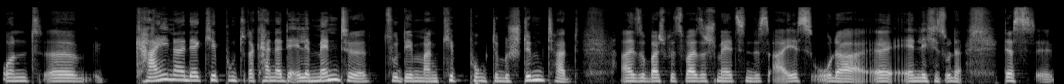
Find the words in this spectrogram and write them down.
Und äh, keiner der Kipppunkte oder keiner der Elemente, zu dem man Kipppunkte bestimmt hat, also beispielsweise schmelzendes Eis oder äh, ähnliches oder das äh,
